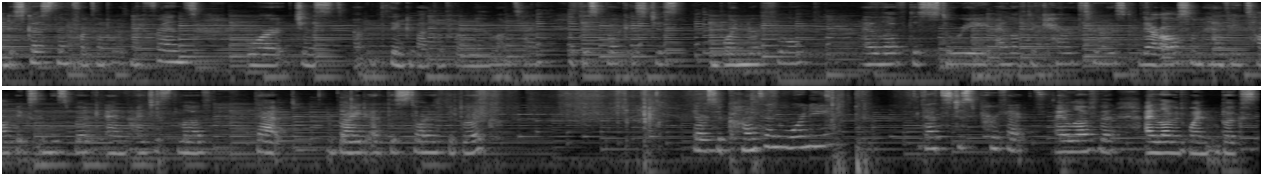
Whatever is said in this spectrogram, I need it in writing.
and discuss them, for example, with my friends or just um, think about them for a really long time. But this book is just wonderful. I love the story, I love the characters. There are some heavy topics in this book and I just love that right at the start of the book there's a content warning. That's just perfect. I love that. I love it when books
